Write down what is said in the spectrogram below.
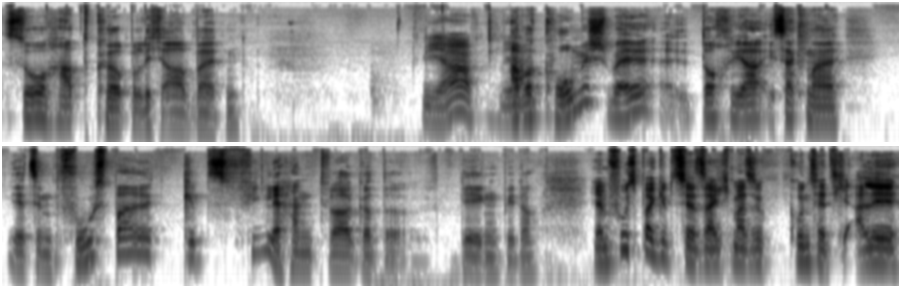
so hart körperlich arbeiten. Ja, ja. Aber komisch, weil äh, doch ja, ich sag mal, jetzt im Fußball gibt es viele Handwerker dagegen wieder. Ja, im Fußball gibt es ja, sag ich mal, so grundsätzlich alle,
